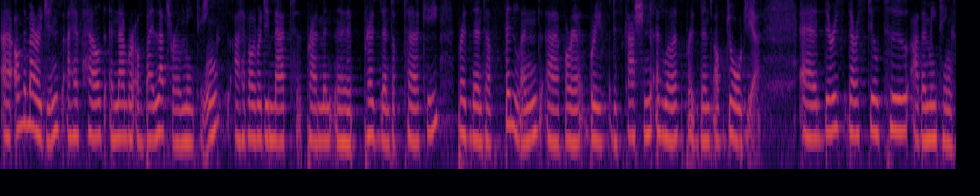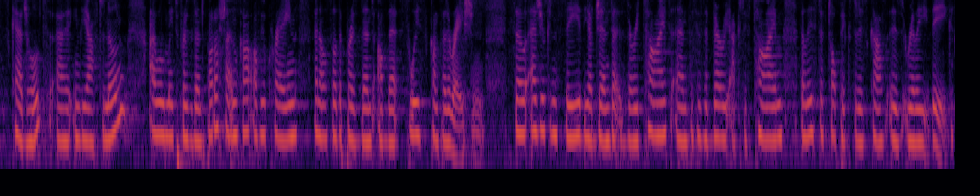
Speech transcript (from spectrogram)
uh, on the margins, I have held a number of bilateral meetings. I have already met Prime, uh, President of Turkey, President of Finland uh, for a brief discussion, as well as President of Georgia. Uh, there, is, there are still two other meetings scheduled uh, in the afternoon. I will meet President Poroshenko of Ukraine and also the President of the Swiss Confederation. So, as you can see, the agenda is very tight and this is a very active time. The list of topics to discuss is really big.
